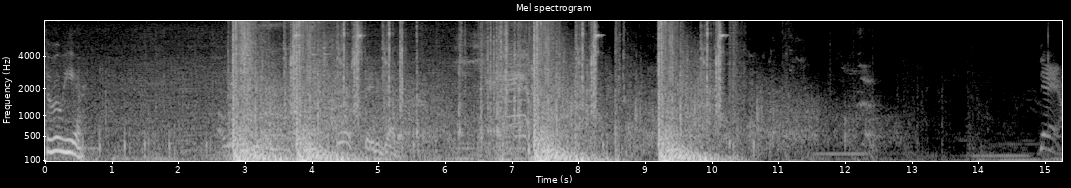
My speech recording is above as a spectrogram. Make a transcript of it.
Through here. Force stay together. Damn!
